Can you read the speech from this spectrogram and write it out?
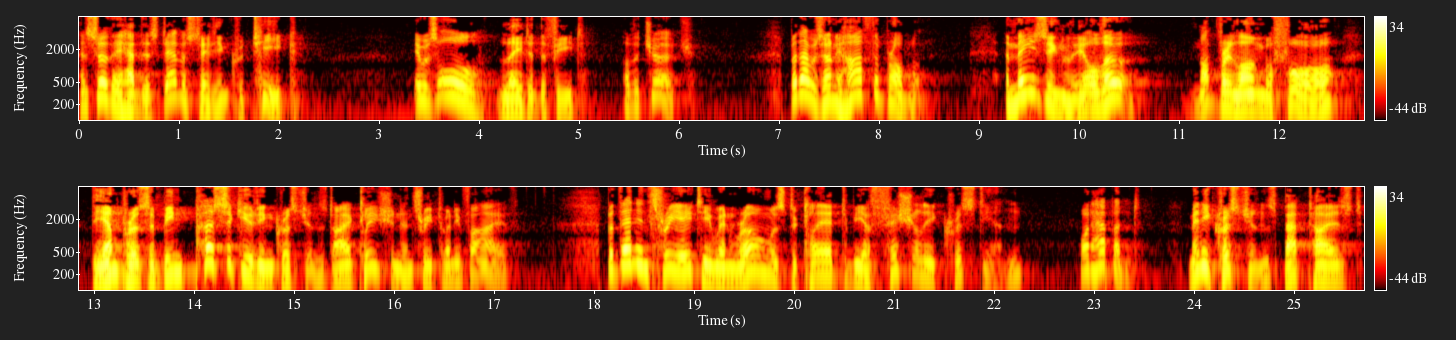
And so they had this devastating critique. It was all laid at the feet of the church. But that was only half the problem. Amazingly, although not very long before, the emperors had been persecuting Christians, Diocletian in 325. But then in 380, when Rome was declared to be officially Christian, what happened? Many Christians baptized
